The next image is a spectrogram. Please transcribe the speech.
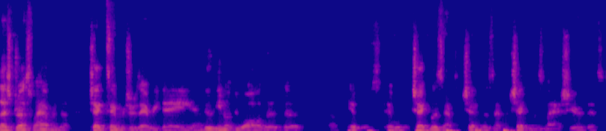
less stressful having to check temperatures every day and do, you know, do all the, the uh, it was, it was a checklist after checklist after checklist last year that's,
